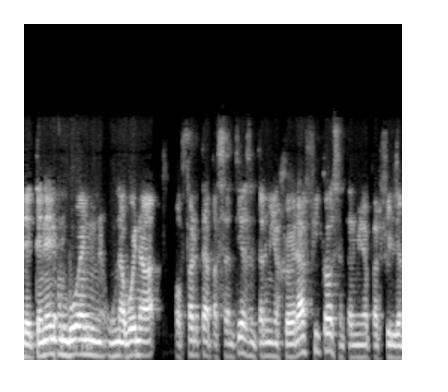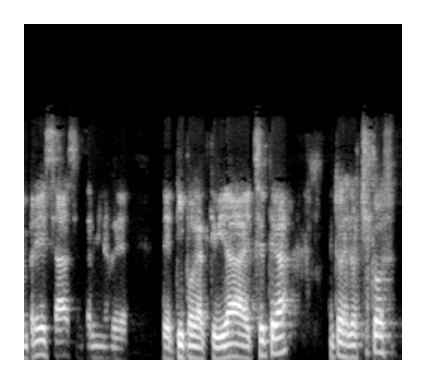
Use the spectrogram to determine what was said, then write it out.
de tener una buena oferta de pasantías en términos geográficos, en términos de perfil de empresas, en términos de, tipo de actividad, etc. Entonces los chicos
